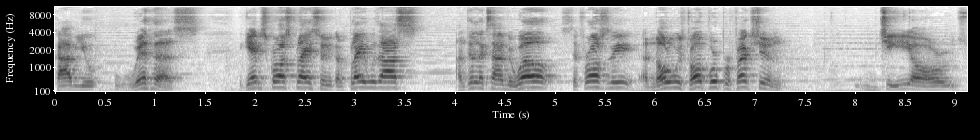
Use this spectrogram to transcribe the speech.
have you with us. The game's crossplay, so you can play with us. Until next time, be well, stay frosty, and always strive for perfection. GRs.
